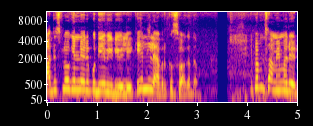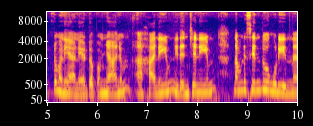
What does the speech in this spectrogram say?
ആദിസ് വ്ലോഗിന്റെ ഒരു പുതിയ വീഡിയോയിലേക്ക് എല്ലാവർക്കും സ്വാഗതം. ഇപ്പം സമയം ഒരു എട്ട് മണിയാണ് കേട്ടോ. അപ്പം ഞാനും ഹനയും നിരഞ്ജനയും നമ്മുടെ സിന്ധുവും കൂടി ഇന്ന്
